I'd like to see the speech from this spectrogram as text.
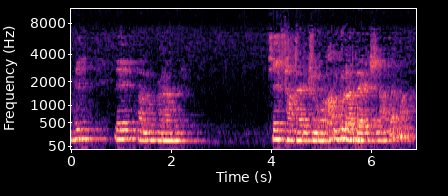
v a along በ radial። theta direction or angular direction አለ ማለት ነው።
